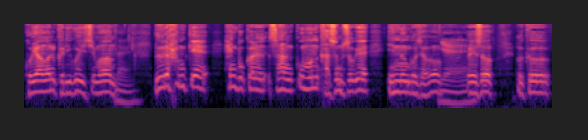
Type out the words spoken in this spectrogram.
고향을 그리고 있지만 네. 늘 함께 행복할 사는 꿈은 가슴 속에 있는 거죠. 예. 그래서 그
